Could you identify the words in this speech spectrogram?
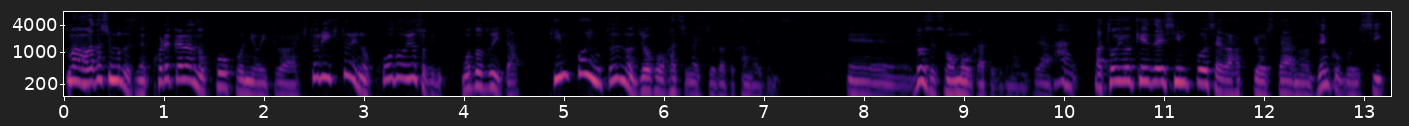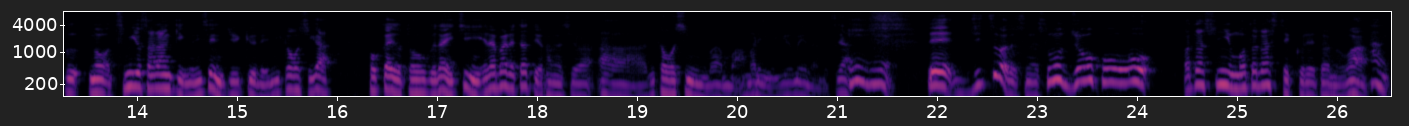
まあ私もですねこれからの広報においては一人一人の行動予測に基づいたピンポイントでの情報発信が必要だと考えています。えーどうしてそう思うかということなんですが、はい。まあ、東洋経済新報社が発表したあの全国飼育の積み寄さランキング2019で二カ保市が北海道東北第1位に選ばれたという話はあー二カ保市民はもうあまりにも有名なんですがええ、えで実はですねその情報を私にもたらしてくれたのはえ。はい。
